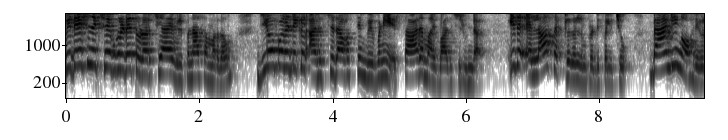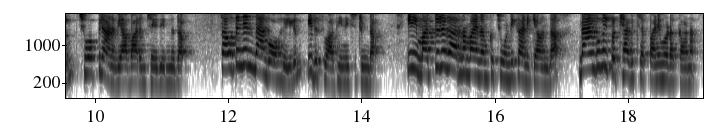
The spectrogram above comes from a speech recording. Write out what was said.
വിദേശ നിക്ഷേപകരുടെ തുടർച്ചയായ വിൽപ്പനാ സമ്മർദ്ദവും ജിയോ പൊളിറ്റിക്കൽ അനിശ്ചിതാവസ്ഥയും വിപണിയെ സാരമായി ബാധിച്ചിട്ടുണ്ട്. ഇത് എല്ലാ സെക്ടറുകളിലും പ്രതിഫലിച്ചു. ബാങ്കിംഗ് ഓഹരികളും ചുവപ്പിലാണ് വ്യാപാരം ചെയ്തിരുന്നത്. സൗത്ത് ഇന്ത്യൻ ബാങ്ക് ഓഹരിയിലും ഇത് സ്വാധീനിച്ചിട്ടുണ്ട്. ഇനി മറ്റൊരു കാരണമായി നമുക്ക് ചൂണ്ടിക്കാണിക്കാവുന്ന ബാങ്കുകൾ പ്രഖ്യാപിച്ച പണിമുടക്കാണ്.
